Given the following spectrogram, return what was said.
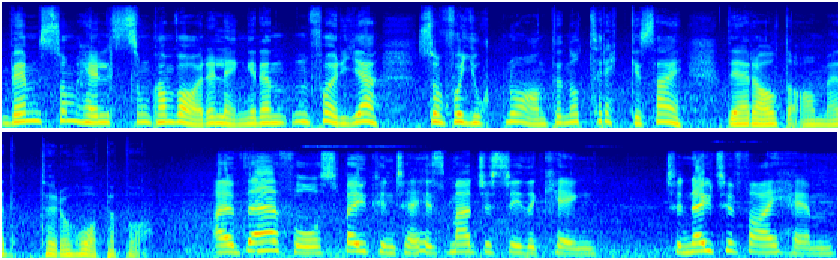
Hvem som helst som kan vare lenger enn den forrige, som får gjort noe annet enn å trekke seg, det er alt Ahmed tør å håpe på. I have therefore spoken to His Majesty the King to notify him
